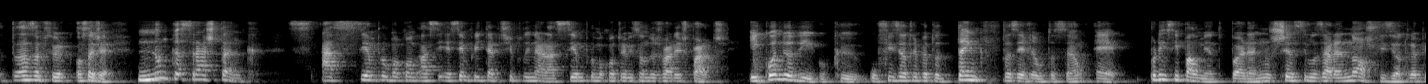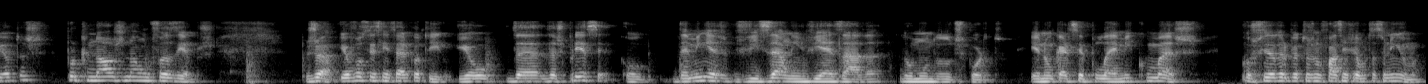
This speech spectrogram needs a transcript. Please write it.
Estás a perceber? Ou seja, nunca será estanque. Há sempre uma, é sempre interdisciplinar, há sempre uma contribuição das várias partes. E quando eu digo que o fisioterapeuta tem que fazer reabilitação, é principalmente para nos sensibilizar a nós fisioterapeutas, porque nós não o fazemos. João, eu vou ser sincero contigo. Eu, da, da experiência, ou da minha visão enviesada do mundo do desporto, eu não quero ser polémico, mas os fisioterapeutas não fazem reabilitação nenhuma.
